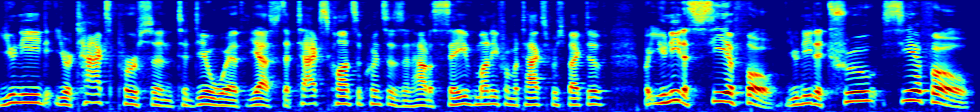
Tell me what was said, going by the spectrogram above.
you need your tax person to deal with, yes, the tax consequences and how to save money from a tax perspective, but you need a CFO. You need a true CFO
